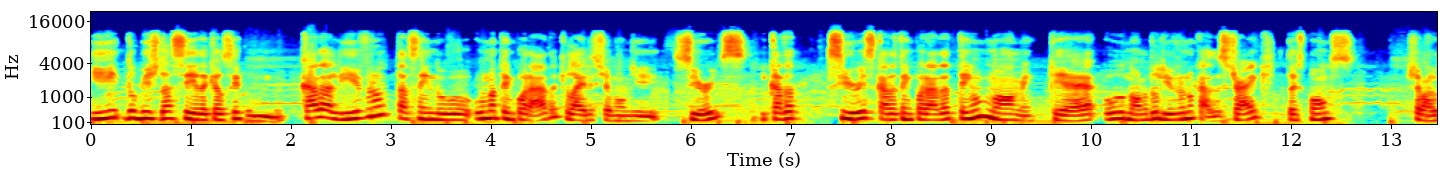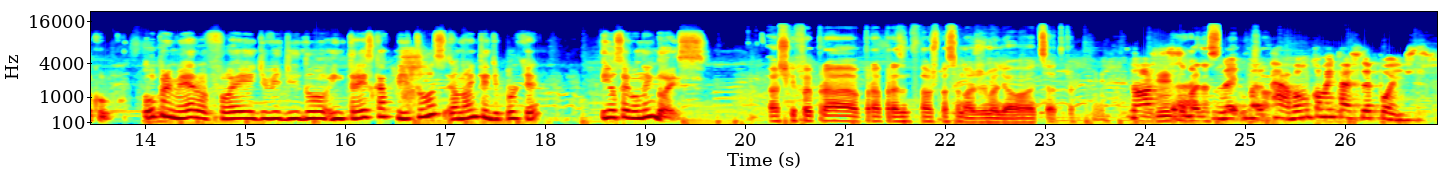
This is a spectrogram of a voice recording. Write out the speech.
e do Bicho da Seda, que é o segundo. Cada livro tá sendo uma temporada, que lá eles chamam de series, e cada series, cada temporada tem um nome, que é o nome do livro, no caso, Strike, dois pontos, chamado Cuco. O primeiro foi dividido em três capítulos, eu não entendi porquê, e o segundo em dois. Acho que foi pra, pra apresentar os personagens melhor, etc. Nossa, Uhum. Mas né, tá. tá, vamos comentar isso depois.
